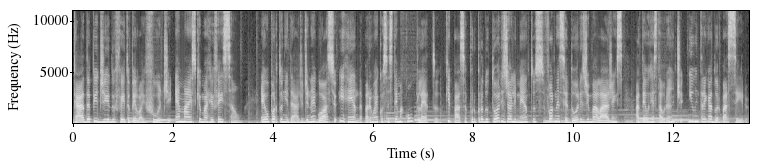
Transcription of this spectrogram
Cada pedido feito pelo iFood é mais que uma refeição é oportunidade de negócio e renda para um ecossistema completo, que passa por produtores de alimentos, fornecedores de embalagens, até o restaurante e o entregador parceiro.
